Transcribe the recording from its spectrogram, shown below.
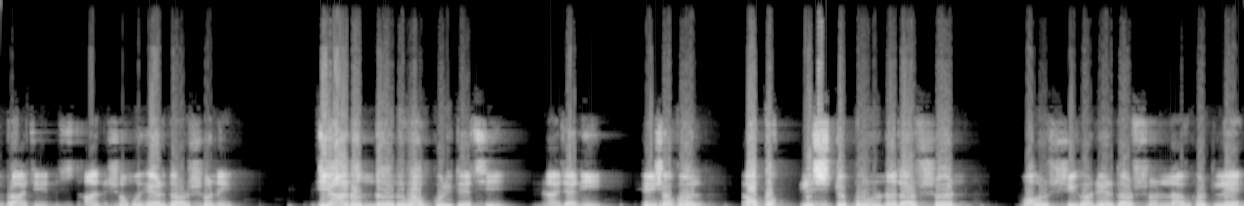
প্রাচীন স্থানসমূহের দর্শনে যে আনন্দ অনুভব করিতেছি না জানি। সেই সকল তপক্লিষ্ট পূর্ণ দর্শন, মহর্ষিগণের দর্শন লাভ ঘটলে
